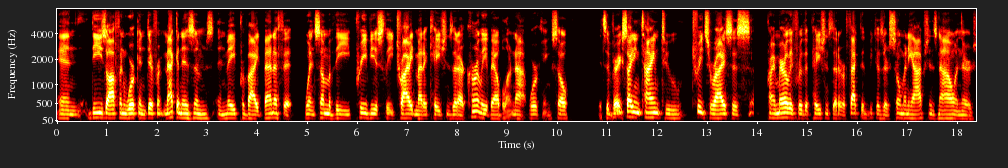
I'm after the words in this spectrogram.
And these often work in different mechanisms and may provide benefit when some of the previously tried medications that are currently available are not working. So it's a very exciting time to treat psoriasis primarily for the patients that are affected because there's so many options now and there's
